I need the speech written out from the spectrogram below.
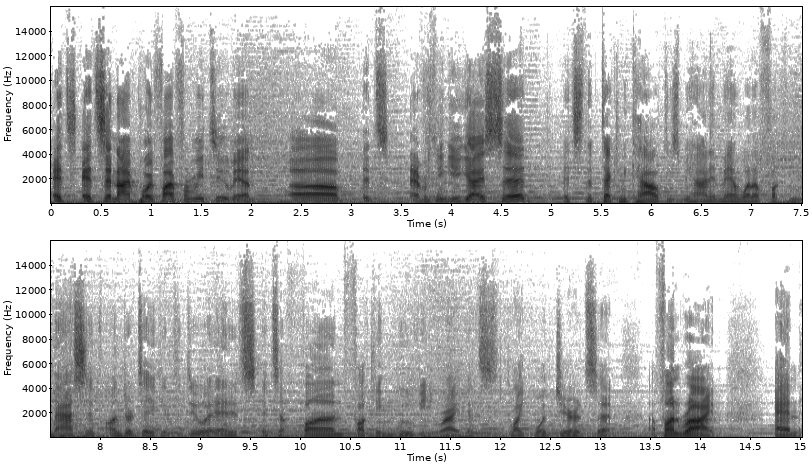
it's it's a nine point five for me too, man. Uh, it's everything you guys said. It's the technicalities behind it, man. What a fucking massive undertaking to do it, and it's it's a fun fucking movie, right? It's like what Jared said, a fun ride, and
